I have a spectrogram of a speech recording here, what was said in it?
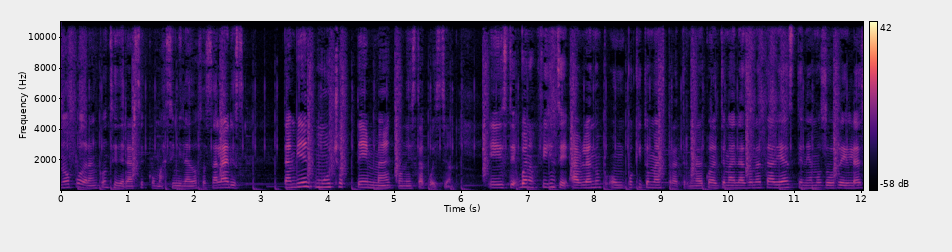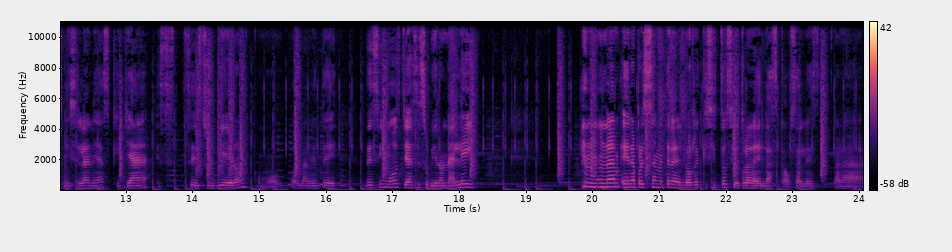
no podrán considerarse como asimilados a salarios. También mucho tema con esta cuestión. Este, bueno, fíjense, hablando un poquito más para terminar con el tema de las donatarias, tenemos dos reglas misceláneas que ya se subieron, como normalmente decimos, ya se subieron a ley. Una era precisamente la de los requisitos y otra de las causales para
